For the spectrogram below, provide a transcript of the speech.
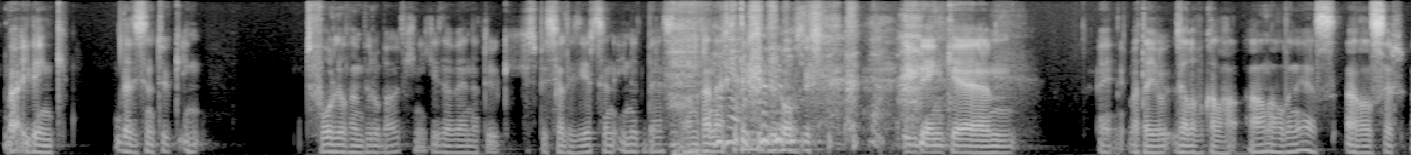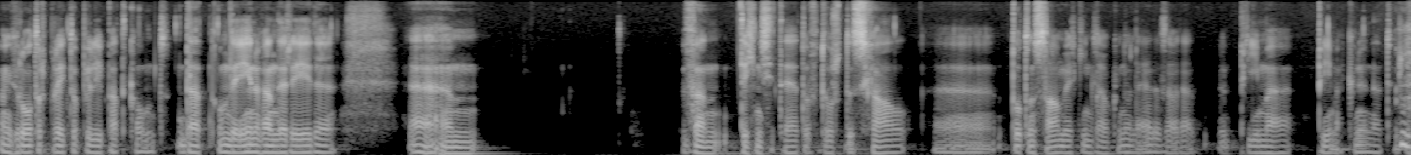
Maar ik denk, dat is natuurlijk in het voordeel van bureau bouwtechniek is dat wij natuurlijk gespecialiseerd zijn in het bijstaan van architectenbureaus. Dus ik denk, um, wat dat je zelf ook al aanhaalde, als, als, er een groter project op jullie pad komt, dat om de een of andere reden um, van techniciteit of door de schaal uh, tot een samenwerking zou kunnen leiden, zou dat prima prima kunnen natuurlijk.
